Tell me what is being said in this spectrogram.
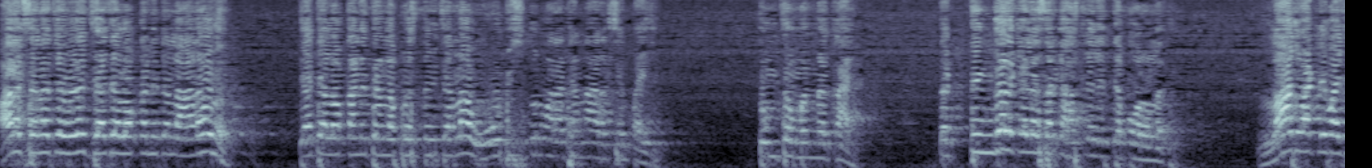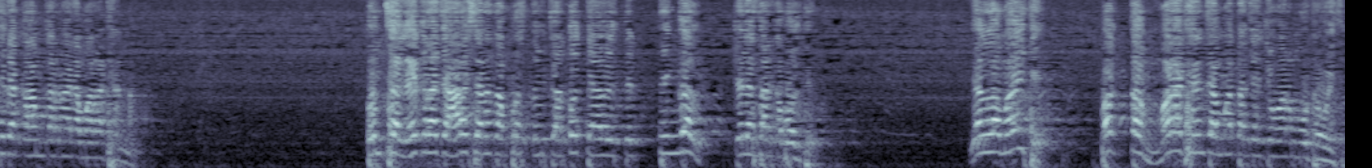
आरक्षणाच्या वेळेस ज्या ज्या लोकांनी त्यांना अडवलं त्या त्या लोकांनी त्यांना प्रश्न विचारला ओबीसीतून मराठ्यांना आरक्षण पाहिजे. तुमचं म्हणणं काय? तर टिंगल केल्यासारखे हसलेले आहेत त्या पोराला ते. लाज वाटली पाहिजे त्या काम करणाऱ्या मराठ्यांना. तुमच्या लेकराच्या आरक्षणाचा प्रश्न विचारतो त्यावेळेस ते टिंगल केल्यासारखं बोलते. यांना माहिती आहे फक्त मराठ्यांच्या मताच्या जीवावर मोठं व्हायचं.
